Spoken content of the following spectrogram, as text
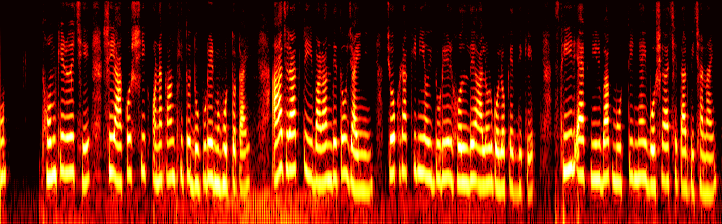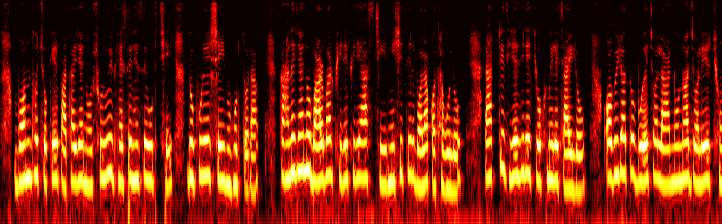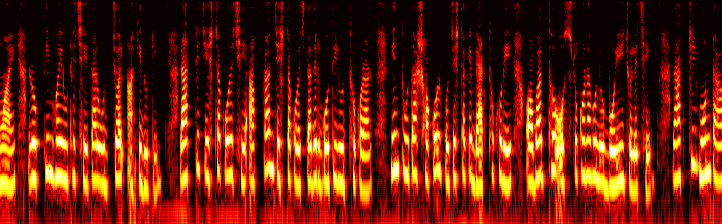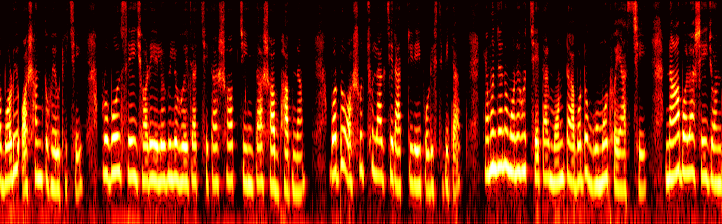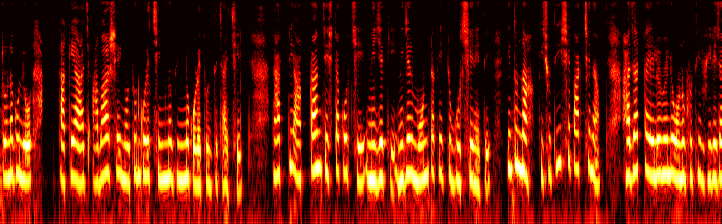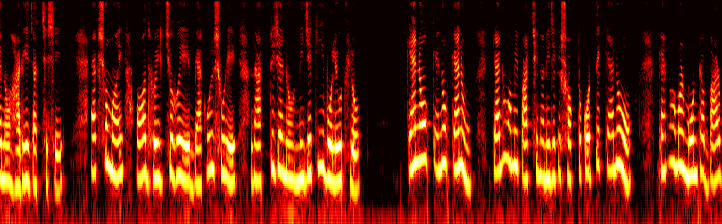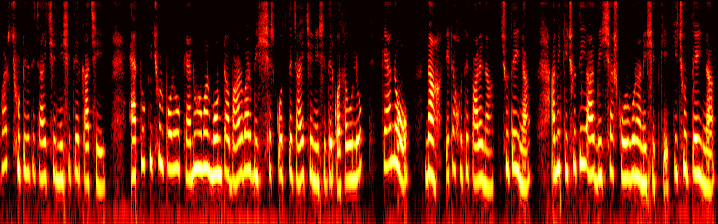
থমকে রয়েছে সেই আকস্মিক, অনাকাঙ্ক্ষিত দুপুরের মুহূর্তটায় আজ রাত্রি বারান্দেতেও যায়নি চোখ রাখিনি ওই দূরের হলদে আলোর গোলকের দিকে। স্থির এক নির্বাক মূর্তির ন্যায় বসে আছে তার বিছানায়। বন্ধ চোখের পাতায় যেন শুধুই ভেসে ভেসে উঠছে দুপুরের সেই মুহূর্তটা। কানে যেন বারবার ফিরে ফিরে আসছে নিশীতের বলা কথাগুলো। রাত্রি ধীরে ধীরে চোখ মেলে চাইল। অবিরত বয়ে চলা নোনা জলের ছোঁয়ায় রক্তিম হয়ে উঠেছে তার উজ্জ্বল আঁখি দুটি। রাতটি চেষ্টা করেছে, আপ্রাণ চেষ্টা করেছে তাদের গতি রুদ্ধ করার। কিন্তু তার সকল প্রচেষ্টাকে ব্যর্থ করে অবাধ্য অশ্রুকণাগুলো বয়েই চলেছে। রাত্রির মনটা বড়ই অশান্ত হয়ে উঠেছে। প্রবল সেই ঝড়ে এলোমেলো হয়ে যাচ্ছে তার সব চিন্তা, সব ভাবনা। বড্ড অসহ্য লাগছে রাত্রির এই পরিস্থিতিটা। কেমন যেন মনে হচ্ছে তার মনটা বড্ড গুমোট হয়ে আসছে। না বলা সেই যন্ত্রণাগুলো তাকে আজ আবার সেই নতুন করে ছিন্ন ভিন্ন করে তুলতে চাইছে। রাত্রি আপ্রাণ চেষ্টা করছে নিজেকে, নিজের মনটাকে একটু গুছিয়ে নিতে। কিন্তু না, কিছুতেই সে পারছে না। হাজারটা এলোমেলো অনুভূতির ভিড়ে যেন হারিয়ে যাচ্ছে সে। একসময় অধৈর্য হয়ে ব্যাকুল সুরে রাত্রি যেন নিজেকেই বলে উঠল, কেন কেন কেন? কেন আমি পারছি না নিজেকে শক্ত করতে? কেন? কেন আমার মনটা বারবার ছুটে যেতে চাইছে নিশীতের কাছে? এত কিছুর পরেও কেন আমার মনটা বারবার বিশ্বাস করতে চাইছে নিশীতের কথাগুলো? কেন? না, এটা হতে পারে না, কিছুতেই না। আমি কিছুতেই আর বিশ্বাস করব না নিশীথকে, কিছুতেই না।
